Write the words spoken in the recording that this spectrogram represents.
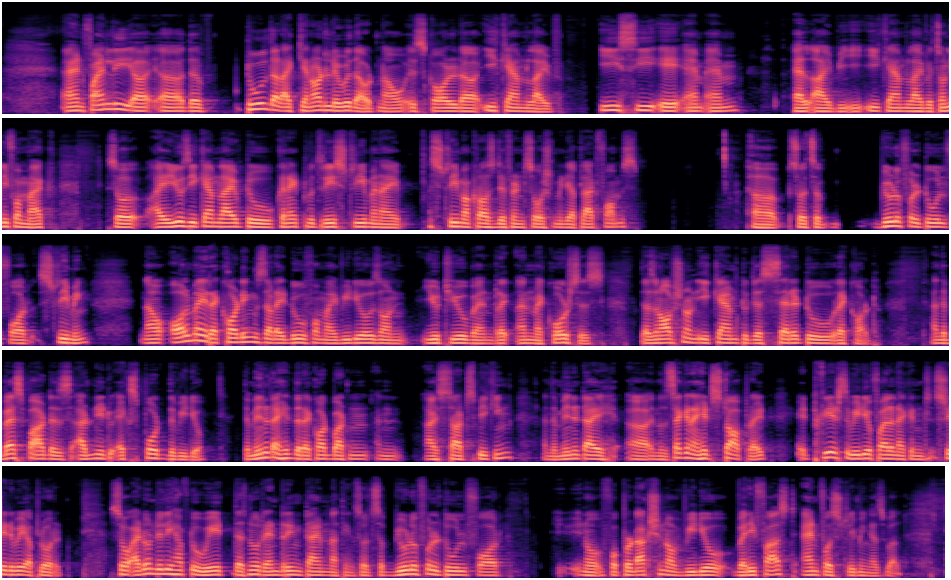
And finally, uh, uh, the tool that I cannot live without now is called uh, Ecamm Live. E C A M M L I V E. Ecamm Live. It's only for Mac. So I use Ecamm Live to connect with Restream and I stream across different social media platforms. Uh, so it's a beautiful tool for streaming. Now, all my recordings that I do for my videos on YouTube and, and my courses, there's an option on Ecamm to just set it to record. And the best part is I don't need to export the video the minute I hit the record button and I start speaking, and the minute I, uh, you know, the second I hit stop, right, it creates the video file and I can straight away upload it. So I don't really have to wait. There's no rendering time, nothing. So it's a beautiful tool for, you know, for production of video very fast and for streaming as well.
